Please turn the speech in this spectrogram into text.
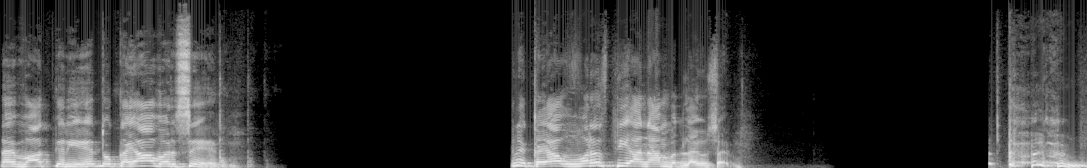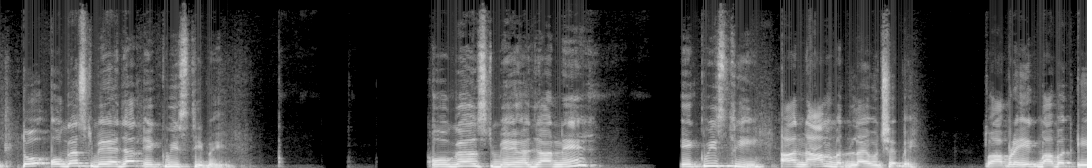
સાહેબ, વાત કરીએ તો કયા વર્ષે? કયા વર્ષથી આ નામ બદલાયું સાહેબ? તો ઓગસ્ટ બે હજાર એકવીસથી ભાઈ. ઓગસ્ટ બે હજાર ને એકવીસથી આ નામ બદલાયું છે ભાઈ. તો આપણે એક બાબત એ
